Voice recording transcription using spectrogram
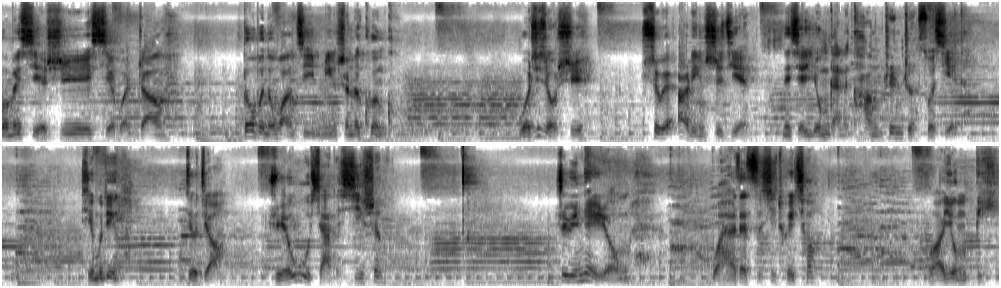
我们写诗写文章，都不能忘记民生的困苦。我这首诗是为二零事件那些勇敢的抗争者所写的，题目定了，就叫《觉悟下的牺牲》。至于内容，我还要再仔细推敲。我要用笔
